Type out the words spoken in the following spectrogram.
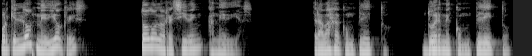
Porque los mediocres todo lo reciben a medias. Trabaja completo, duerme completo,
